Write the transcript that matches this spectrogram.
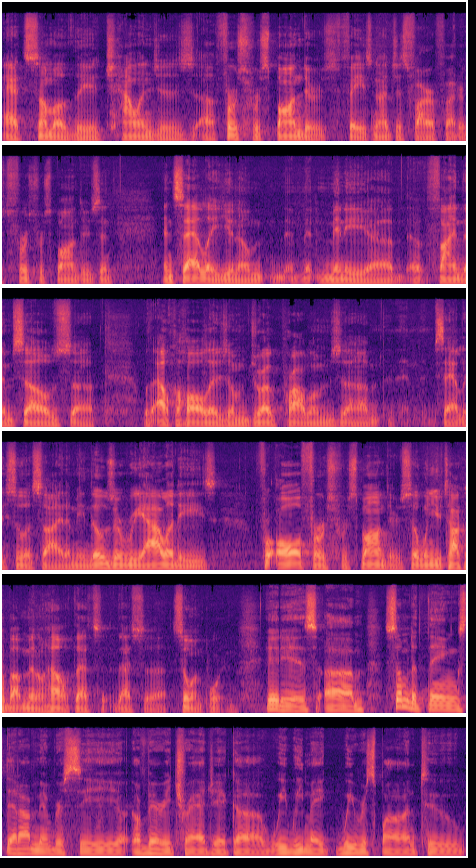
at some of the challenges uh, first responders face, not just firefighters, first responders, and, and sadly, you know, many uh, find themselves uh, with alcoholism, drug problems, um, sadly, suicide. I mean, those are realities for all first responders. So when you talk about mental health, that's that's uh, so important. It is. Um, some of the things that our members see are very tragic. Uh, we we make we respond to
